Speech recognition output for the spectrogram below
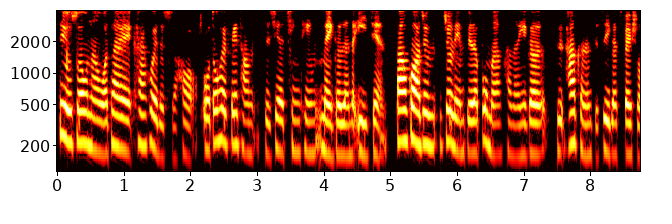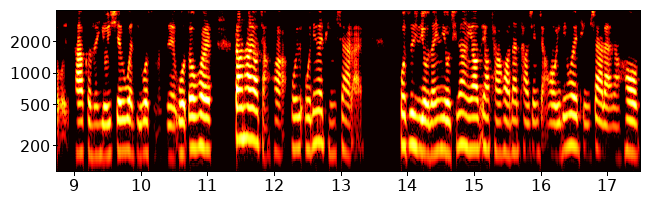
例如说呢，我在开会的时候，我都会非常仔细的倾听每个人的意见，包括就就连别的部门可能一个只他他可能只是一个 specialist，他可能有一些问题或什么之类，我都会当他要讲话，我我一定会停下来，或是有人有其他人要要插话，但他先讲话，我一定会停下来，然后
